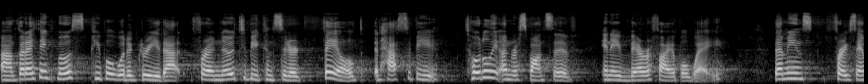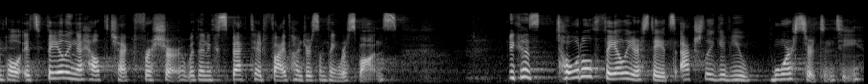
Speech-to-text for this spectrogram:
uh, but I think most people would agree that for a node to be considered failed, it has to be totally unresponsive in a verifiable way. That means, for example, it's failing a health check for sure with an expected 500 something response. Because total failure states actually give you more certainty,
